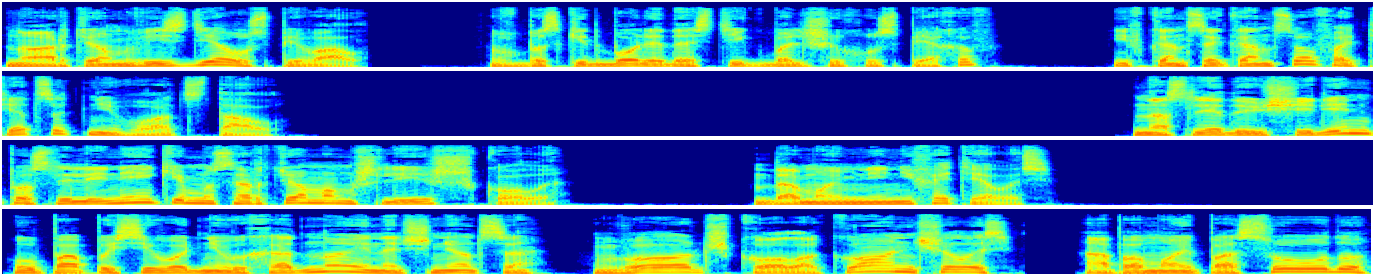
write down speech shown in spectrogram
Но Артем везде успевал. В баскетболе достиг больших успехов, и в конце концов отец от него отстал. На следующий день после линейки мы с Артемом шли из школы. Домой мне не хотелось. У папы сегодня выходной и начнется «Вот, школа кончилась, а помой посуду,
